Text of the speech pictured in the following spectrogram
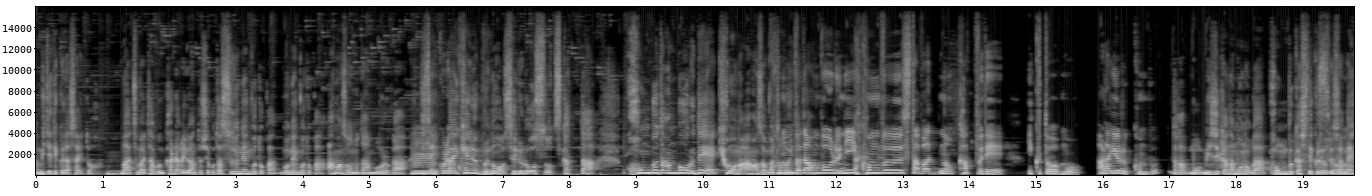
の、見ててくださいと。うんまあ、つまり多分彼らが言わんとしてることは数年後とか5年後とか、アマゾンの段ボールが、うん実はいっこれがぱいケルプのセルロースを使った昆布段ボールで今日のアマゾンが届いたと。昆布段ボールに昆布スタバのカップで行くと、もう、あらゆる昆布だからもう身近なものが昆布化してくるってことですよね。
